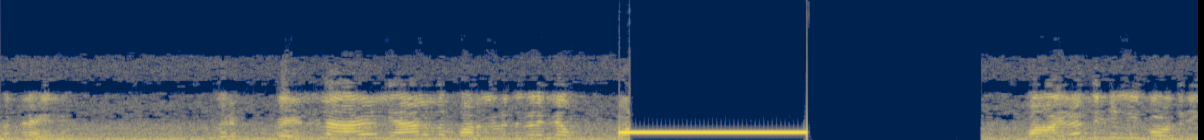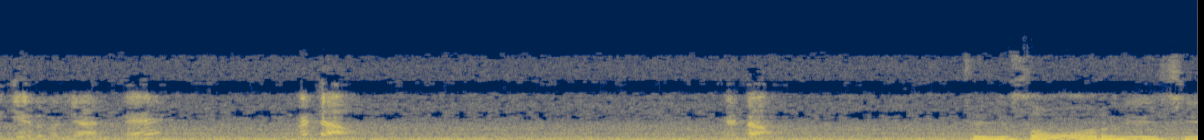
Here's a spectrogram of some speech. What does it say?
മനസ്സിലായില്ലേ ഒരു പെണ്ണായ ഞാനൊന്നും പറഞ്ഞിട്ട് നിങ്ങൾ എന്നെ മഴ തിരിഞ്ഞിക്കൊണ്ടിരിക്കുകയായിരുന്നു ഞാൻ ഏ കേട്ടാ കേട്ടാ ചേച്ചി സോറി ചേച്ചി.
